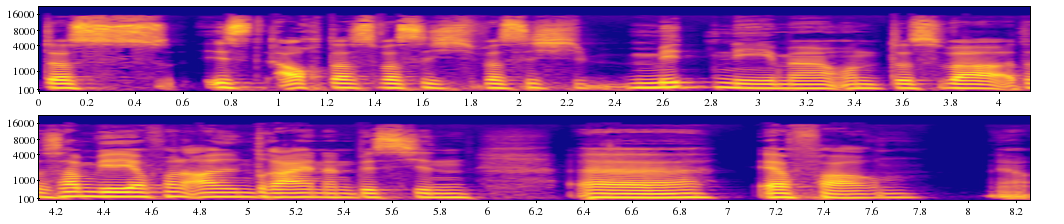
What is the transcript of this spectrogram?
das ist auch das, was ich, was ich mitnehme und das war, das haben wir ja von allen dreien ein bisschen äh, erfahren, ja.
